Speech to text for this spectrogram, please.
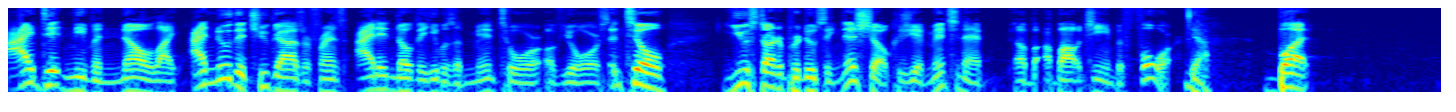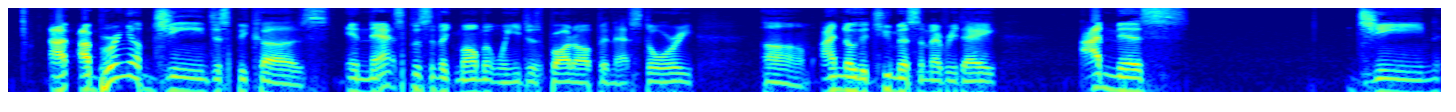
I didn't even know. Like, I knew that you guys were friends. I didn't know that he was a mentor of yours until you started producing this show because you had mentioned that ab- about Gene before. Yeah. But I, I bring up Gene just because in that specific moment when you just brought up in that story, um, I know that you miss him every day. I miss Gene.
